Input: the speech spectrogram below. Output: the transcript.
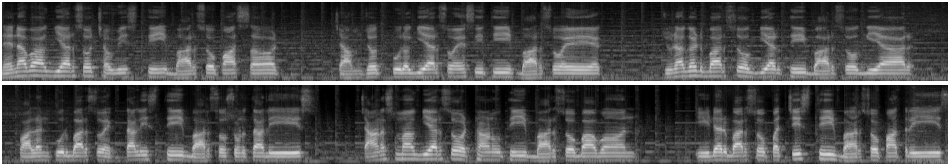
નેનાવા અગિયારસો છવ્વીસથી બારસો પાસઠ જામજોધપુર અગિયારસો એંસીથી બારસો એક, જુનાગઢ બારસો અગિયારથી બારસો અગિયાર, પાલનપુર બારસો એકતાલીસથી બારસો સુડતાલીસ, ચાણસમાં અગિયારસો અઠ્ઠાણુંથી બારસો બાવન, ઈડર બારસો પચીસથી બારસો પાંત્રીસ,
